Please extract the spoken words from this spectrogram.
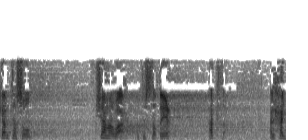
كم تصوم؟ شهر واحد. وتستطيع أكثر. الحج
